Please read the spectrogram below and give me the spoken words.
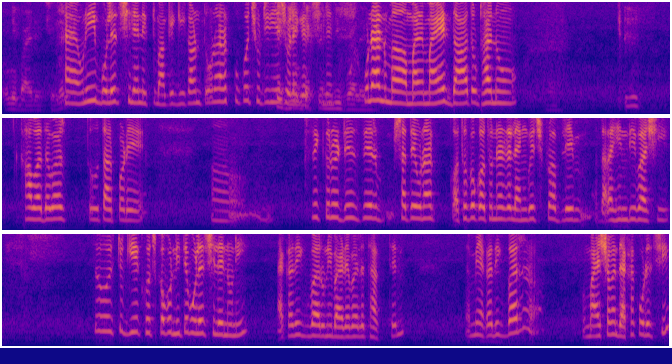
উনি বাইরে ছিলেন? হ্যাঁ উনি বলেছিলেন একটু মাকে গিয়ে কারণ তো ওনার কুকো ছুটি নিয়ে চলে গেছিলেন। ওনার মা- মানে মায়ের দাঁত ওঠানো খাওয়া দাওয়া তো তারপরে সিকিউরিটিসদের সাথে ওনার কথোপকথনের একটা ল্যাঙ্গুয়েজ প্রবলেম তারা হিন্দিভাষী। তো একটু গিয়ে খোঁজখবর নিতে বলেছিলেন উনি। একাধিকবার উনি বাইরে বাইরে থাকতেন। আমি একাধিকবার মায়ের সঙ্গে দেখা করেছি।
